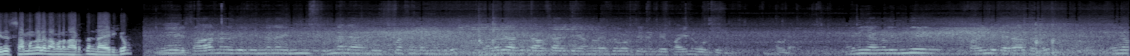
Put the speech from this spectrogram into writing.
ഇത് ശ്രമങ്ങൾ നമ്മൾ നടത്തുന്നുണ്ടായിരിക്കും. ഈ സാധാരണഗതിയിൽ ഇന്നലെ ഇന്നലെ ഇൻസ്പെക്ഷൻ കഴിഞ്ഞെങ്കിൽ വളരെയധികം ആൾക്കാർക്ക് ഞങ്ങൾ എന്ത് കൊടുത്തിട്ടുണ്ട്? ഫൈൻ കൊടുത്തിട്ടുണ്ട്. അവിടെ. ഇനി ഞങ്ങൾ ഇന്ന് ഫൈൻ തരാത്തത് നിങ്ങൾ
